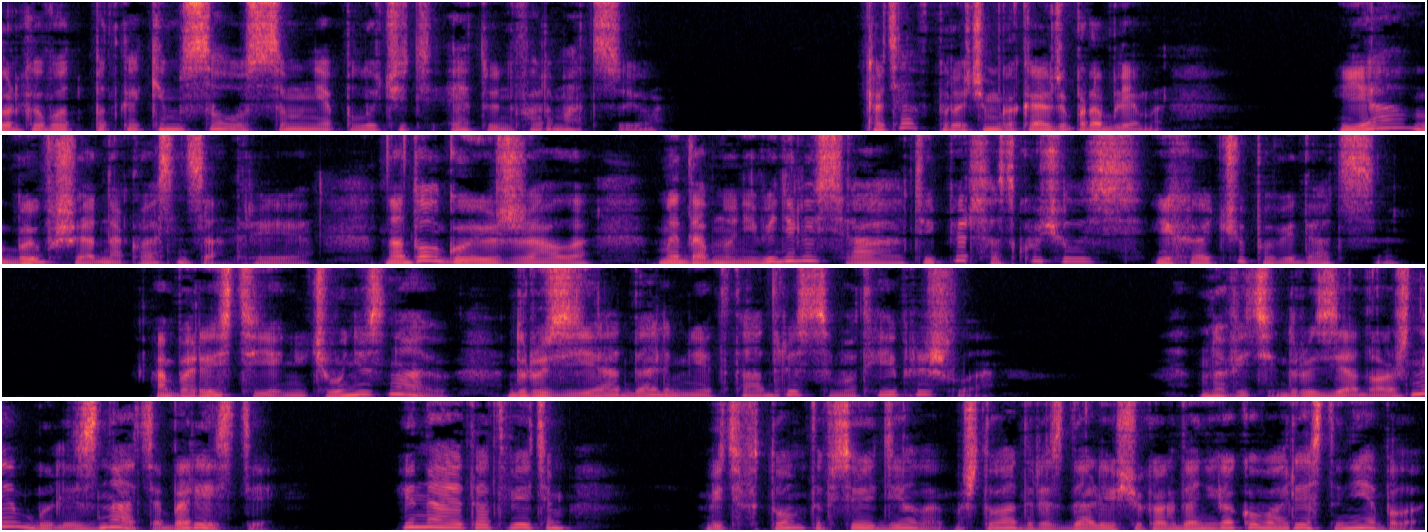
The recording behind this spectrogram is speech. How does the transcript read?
Только вот под каким соусом мне получить эту информацию? Хотя, впрочем, какая же проблема? Я бывшая одноклассница Андрея. Надолго уезжала, мы давно не виделись, а теперь соскучилась и хочу повидаться. Об аресте я ничего не знаю. Друзья дали мне этот адрес, вот я и пришла. Но ведь друзья должны были знать об аресте. И на это ответим. Ведь в том-то все и дело, что адрес дали еще когда никакого ареста не было.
